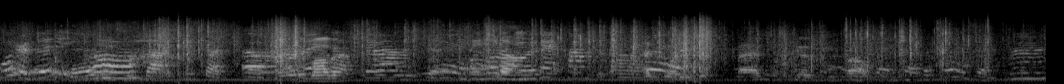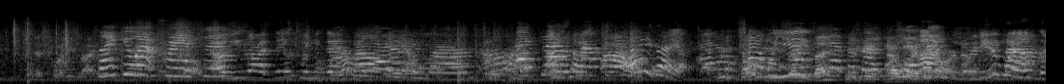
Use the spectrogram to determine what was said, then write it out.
What are these? Oh. She's got, she's got, uh, Here, Bobby. Hey, hold on. That's what he buys when he goes to the ball. That's what he likes. Thank you, Aunt Frances. Oh, you got these when you got ball Hey there. How are you? Thank you, there's no way to start. You're welcome.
